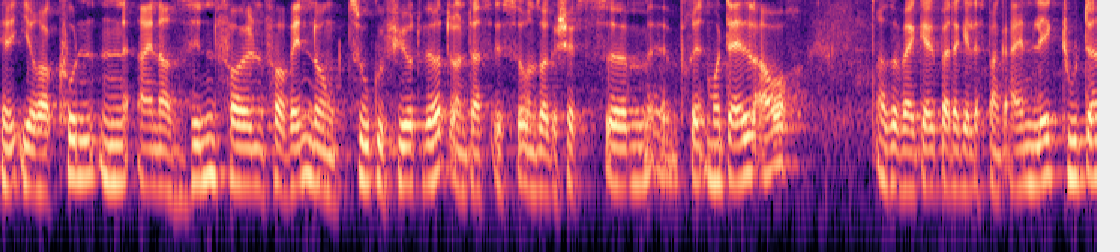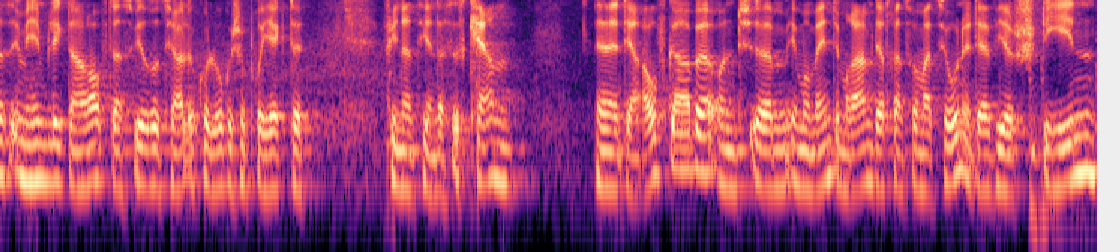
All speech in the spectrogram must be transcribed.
ihrer Kunden einer sinnvollen Verwendung zugeführt wird. Und das ist unser Geschäftsmodell auch. Also wer Geld bei der GLS Bank einlegt, tut das im Hinblick darauf, dass wir sozial-ökologische Projekte finanzieren. Das ist Kern äh, der Aufgabe und ähm, im Moment im Rahmen der Transformation, in der wir stehen,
